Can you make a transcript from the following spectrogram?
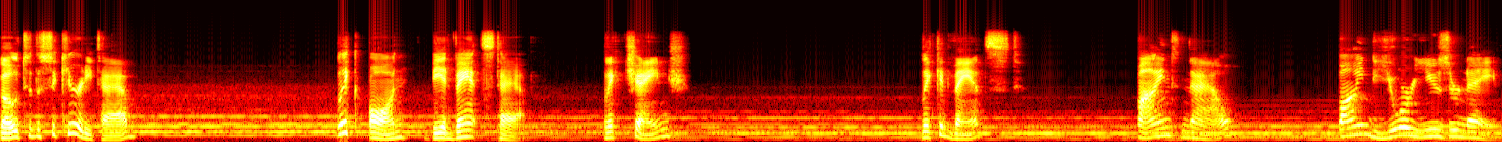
Go to the Security tab. Click on the Advanced tab. Click Change. Click Advanced. Find Now. Find your username.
